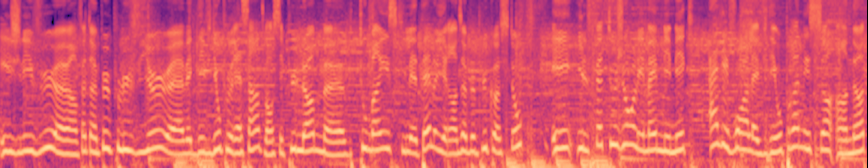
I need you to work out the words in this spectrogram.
et je l'ai vu euh, en fait un peu plus vieux euh, avec des vidéos plus récentes. Bon, c'est plus l'homme tout mince qu'il était, il est rendu un peu plus costaud et il fait toujours les mêmes mimiques. Allez voir la vidéo, prenez ça en note.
